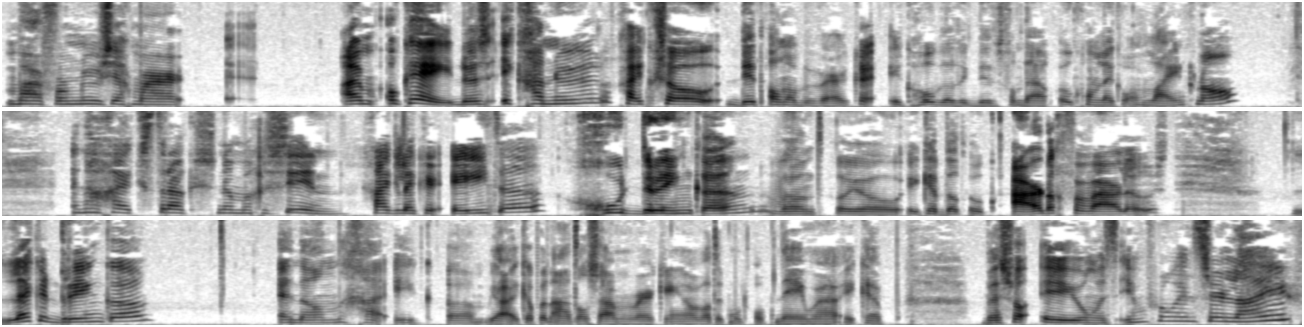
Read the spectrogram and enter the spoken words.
maar voor nu zeg maar. I'm oké. Dus ik ga nu, ga ik zo dit allemaal bewerken. Ik hoop dat ik dit vandaag ook gewoon lekker online knal. En dan ga ik straks naar mijn gezin. Ga ik lekker eten. Goed drinken. Want oh ik heb dat ook aardig verwaarloosd. Lekker drinken. En dan ga ik... Um, ja, ik heb een aantal samenwerkingen wat ik moet opnemen. Ik heb best wel... Hey jongens, Influencer Live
